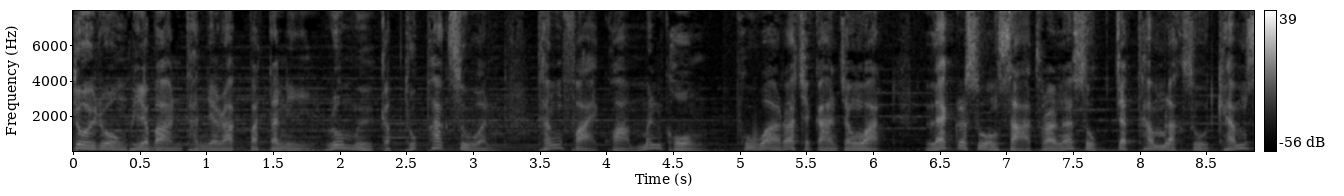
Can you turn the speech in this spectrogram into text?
โดยโรงพยาบาลธัญรักษ์ปัตตานีร่วมมือกับทุกภาคส่วน ทั้งฝ่ายความมั่นคง ผู้ว่าราชการจังหวัด และกระทรวงสาธารณสุขจัดทำหลักสูตรแคมป์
